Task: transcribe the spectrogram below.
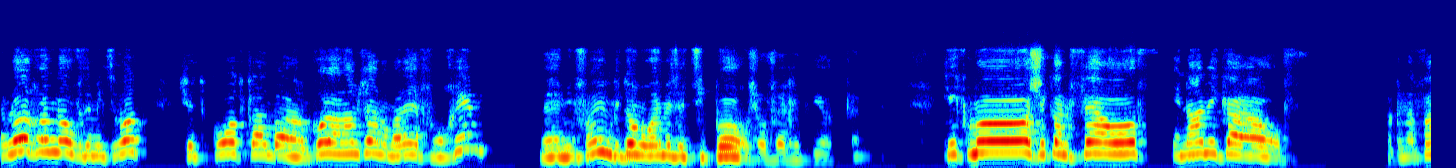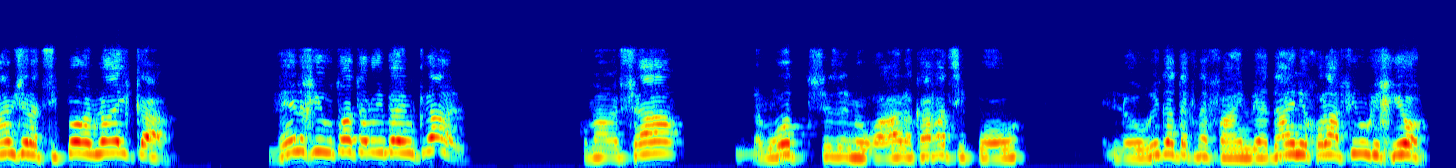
הם לא יכולים לעוף, זה מצוות שתקועות כאן בעולם, כל העולם שלנו מלא אפרוחים, ולפעמים פתאום רואים איזה ציפור שהופכת להיות כאן. כי כמו שכנפי העוף אינם עיקר העוף, הכנפיים של הציפור הם לא העיקר, ואין חיותו תלוי בהם כלל. כלומר, אפשר, למרות שזה נורא, לקחת ציפור להוריד את הכנפיים ועדיין יכולה אפילו לחיות.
